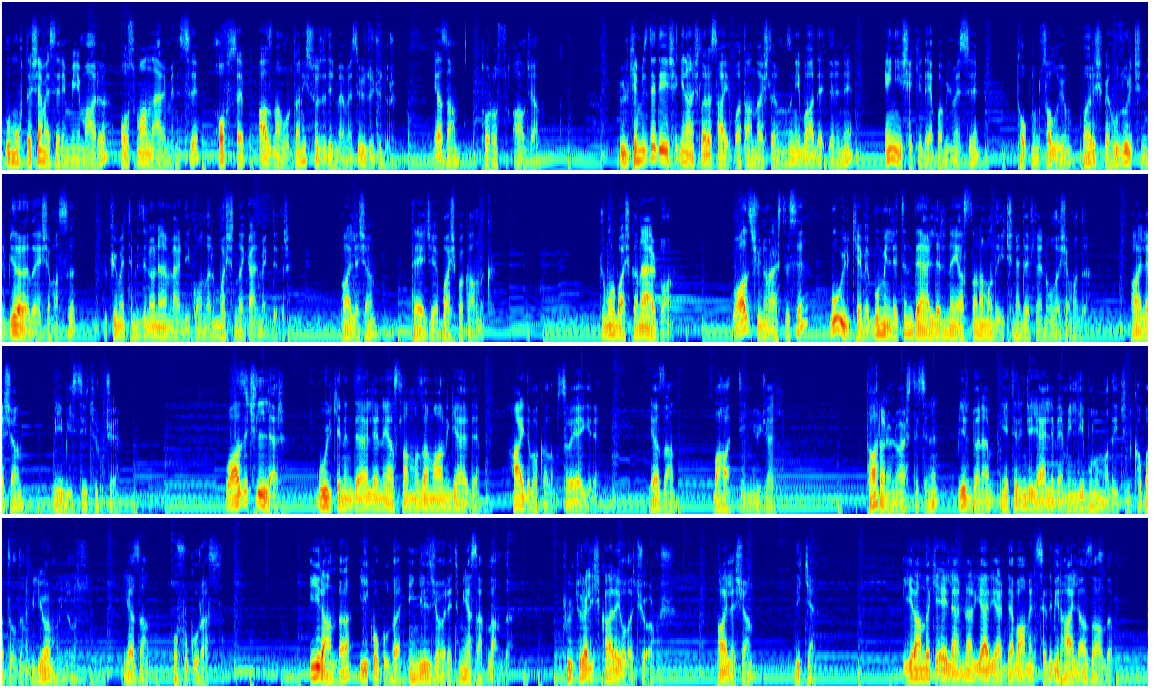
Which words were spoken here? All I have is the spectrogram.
bu muhteşem eserin mimarı Osmanlı Ermenisi Hofsep Aznavur'dan hiç söz edilmemesi üzücüdür. Yazan Toros Alcan Ülkemizde değişik inançlara sahip vatandaşlarımızın ibadetlerini en iyi şekilde yapabilmesi, toplumsal uyum, barış ve huzur içinde bir arada yaşaması hükümetimizin önem verdiği konuların başında gelmektedir. Paylaşan TC Başbakanlık Cumhurbaşkanı Erdoğan Boğaziçi Üniversitesi bu ülke ve bu milletin değerlerine yaslanamadığı için hedeflerine ulaşamadı. Paylaşan BBC Türkçe Boğaziçi'liler, bu ülkenin değerlerine yaslanma zamanı geldi. Haydi bakalım sıraya girin. Yazan Bahattin Yücel Tahran Üniversitesi'nin bir dönem yeterince yerli ve milli bulunmadığı için kapatıldığını biliyor muydunuz? Yazan Ufuk Uras İran'da ilkokulda İngilizce öğretimi yasaklandı. Kültürel işgale yol açıyormuş. Paylaşan Diken İran'daki eylemler yer yer devam etse de bir hayli azaldı.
